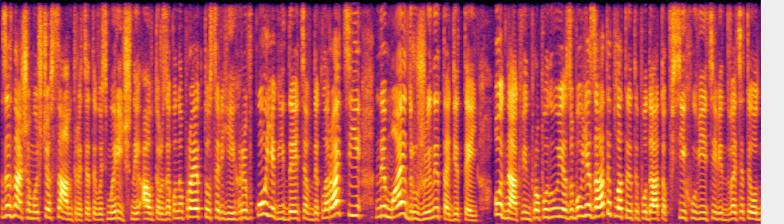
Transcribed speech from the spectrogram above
Зазначимо, що сам 38-річний автор законопроекту Сергій Гривко, як йдеться в декларації, не має дружини та дітей. Однак він пропонує зобов'язати платити податок всіх у віці від 21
